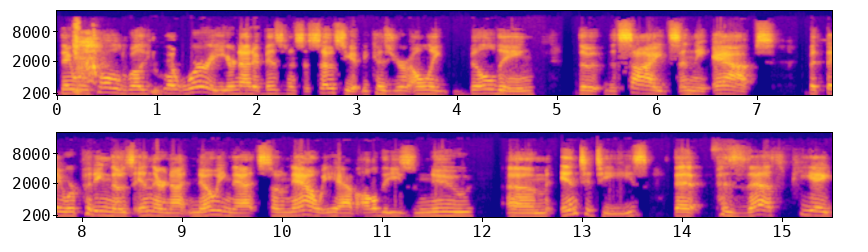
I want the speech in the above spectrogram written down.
they were told well don't worry you're not a business associate because you're only building the the sites and the apps. But they were putting those in there not knowing that. So now we have all these new um, entities that possess phi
